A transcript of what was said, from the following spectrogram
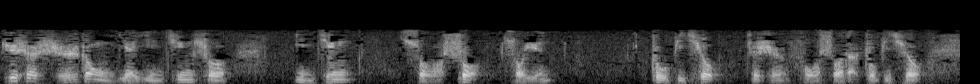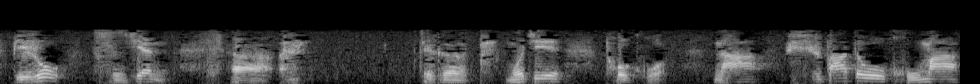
居舍十众也引经说，引经所说所云。诸比丘，这是佛说的诸比丘。比如此间啊，这个摩羯托国拿十八斗胡麻。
